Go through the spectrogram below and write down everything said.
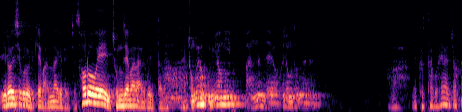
이런 식으로 이렇게 만나게 됐죠 서로의 존재만 알고 있다가 아, 네. 정말 운명이 맞는데요. 그 정도면은. 네, 그렇다고 해야죠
